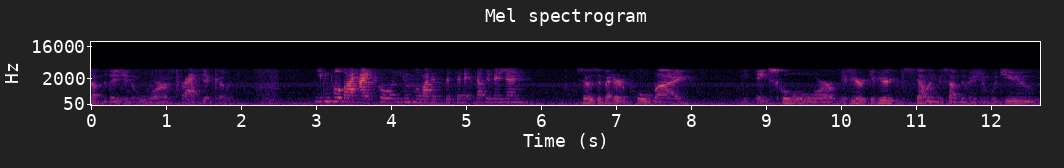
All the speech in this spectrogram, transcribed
subdivision or Correct. zip code. You can pull by high school, you can pull by the specific subdivision. So is it better to pull by a school, or if you're, if you're selling the subdivision, would you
